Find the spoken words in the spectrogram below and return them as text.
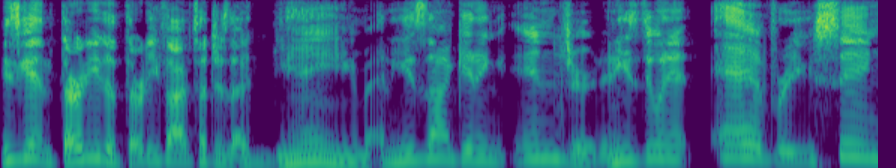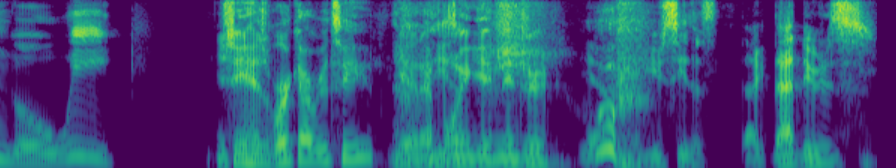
He's getting thirty to thirty-five touches a game, and he's not getting injured, and he's doing it every single week. You see his workout routine? Yeah, that boy ain't getting injured. Yeah, Woof. you see this? That, that dude is.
